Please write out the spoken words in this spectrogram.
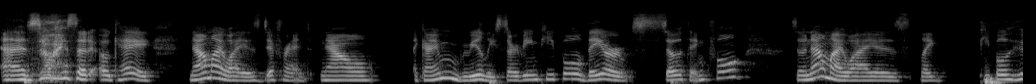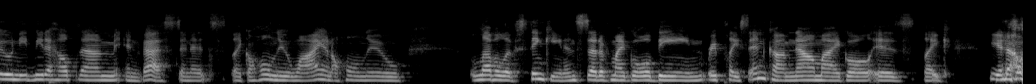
And so I said, okay, now my why is different. Now, like I'm really serving people. They are so thankful. So now my why is like people who need me to help them invest. And it's like a whole new why and a whole new level of thinking. Instead of my goal being replace income, now my goal is like, you know,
